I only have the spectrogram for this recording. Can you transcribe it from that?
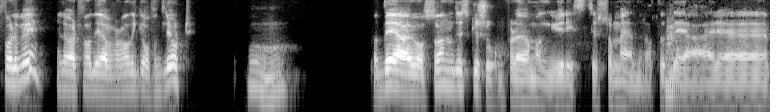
foreløpig. Eller i hvert fall, de er i hvert fall ikke offentliggjort. Mm. Og Det er jo også en diskusjon, for det er jo mange jurister som mener at det er eh,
